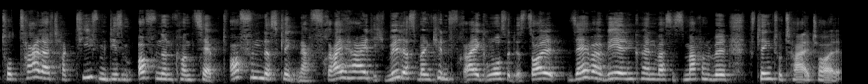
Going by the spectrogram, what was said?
total attraktiv mit diesem offenen Konzept. Offen, das klingt nach Freiheit. Ich will, dass mein Kind frei groß wird. Es soll selber wählen können, was es machen will. Das klingt total toll.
